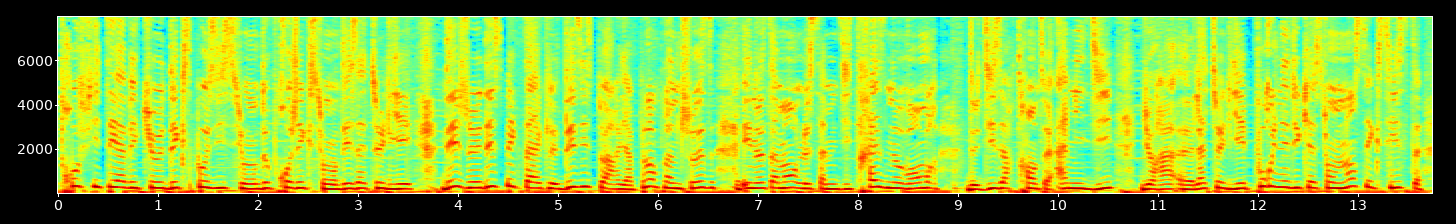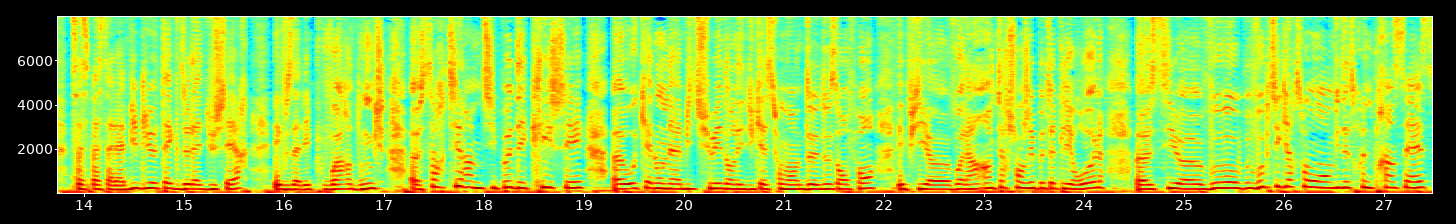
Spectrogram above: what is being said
profiter avec eux d'expositions, de projections, des ateliers, des jeux, des spectacles, des histoires. Il y a plein, plein de choses. Et notamment le samedi 13 novembre de 10h30 à midi. Il y aura euh, l'atelier pour une éducation non sexiste. Ça se passe à la bibliothèque de la Duchère et vous allez pouvoir donc euh, sortir un petit peu des clichés euh, auxquels on est habitué dans l'éducation de nos enfants et puis voilà interchanger peut-être les rôles. si vos, vos, petits garçons ont envie d'être une princesse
